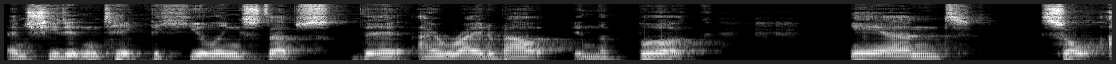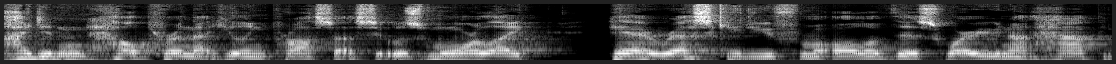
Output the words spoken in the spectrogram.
and she didn't take the healing steps that I write about in the book. And so I didn't help her in that healing process. It was more like, Hey, I rescued you from all of this. Why are you not happy?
